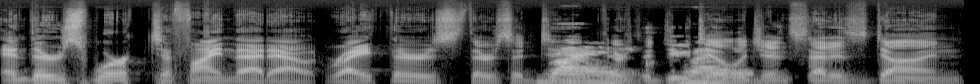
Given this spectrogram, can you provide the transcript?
and there's work to find that out, right? There's there's a due, right, there's a due right. diligence that is done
